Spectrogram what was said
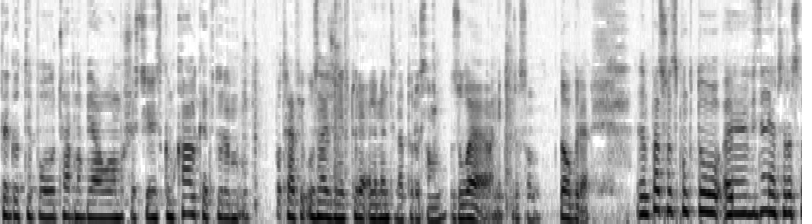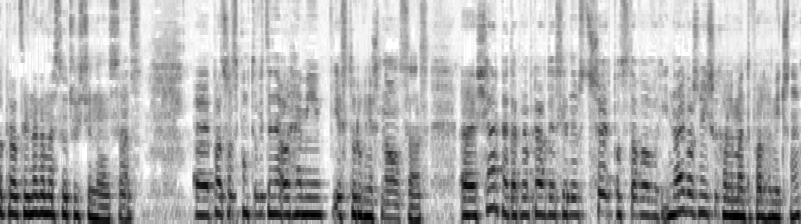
tego typu czarno-białą chrześcijańską kalkę, która potrafi uznać, że niektóre elementy natury są złe, a niektóre są dobre. Patrząc z punktu widzenia czarostwa no jest to oczywiście nonsens. E, patrząc z punktu widzenia alchemii, jest to również nonsens. E, siarka tak naprawdę jest jednym z trzech podstawowych i najważniejszych elementów alchemicznych.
